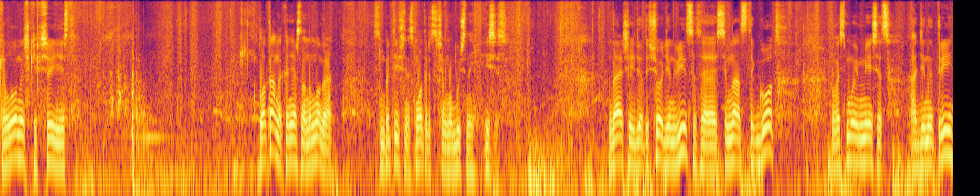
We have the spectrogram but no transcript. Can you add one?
колоночки, все есть. Платана, конечно, намного симпатичнее смотрится, чем обычный Исис. Дальше идет еще один вид, это 17 год, восьмой месяц, 1.3,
